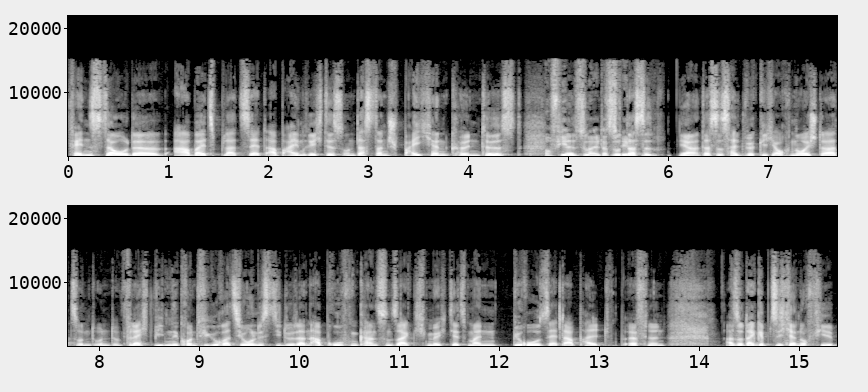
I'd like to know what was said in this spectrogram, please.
Fenster oder Arbeitsplatz-Setup einrichtest und das dann speichern könntest. Auf jeden äh, so, Fall, das so dass, ja, dass es halt wirklich auch Neustarts und, und vielleicht wie eine Konfiguration ist, die du dann abrufen kannst und sagst, ich möchte jetzt mein Büro-Setup halt öffnen. Also da gibt es sicher noch viel,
